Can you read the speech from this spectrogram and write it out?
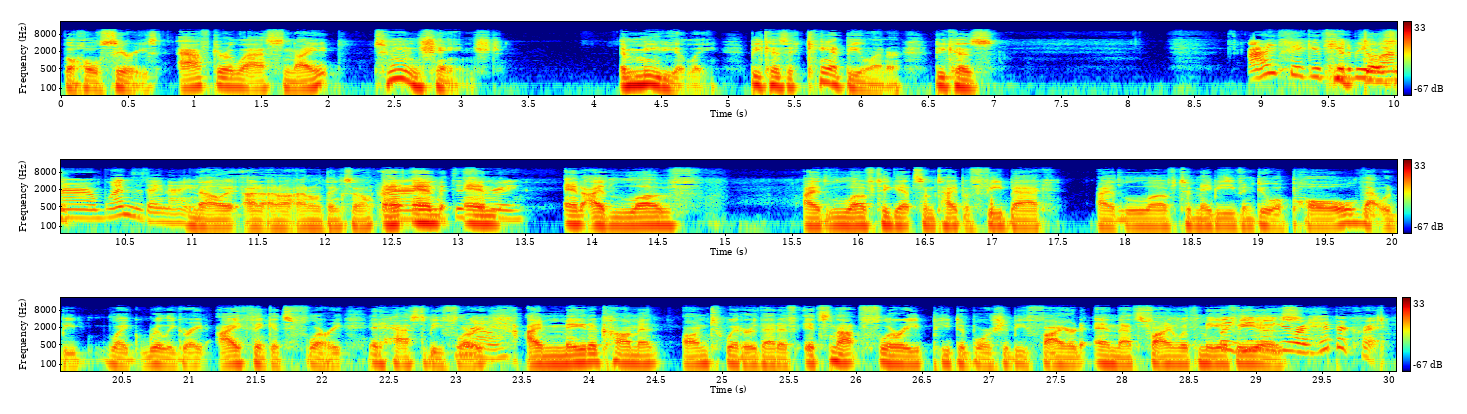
the whole series after last night tune changed immediately because it can't be Lehner because I think it's gonna be doesn't- Lehner Wednesday night. No, I, I don't. I don't think so. I And and disagree. and and I'd love, I'd love to get some type of feedback. I'd love to maybe even do a poll. That would be like really great. I think it's Fleury. It has to be Fleury. No. I made a comment on Twitter that if it's not Fleury, Pete DeBoer should be fired, and that's fine with me but if you he know is. you're a hypocrite.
